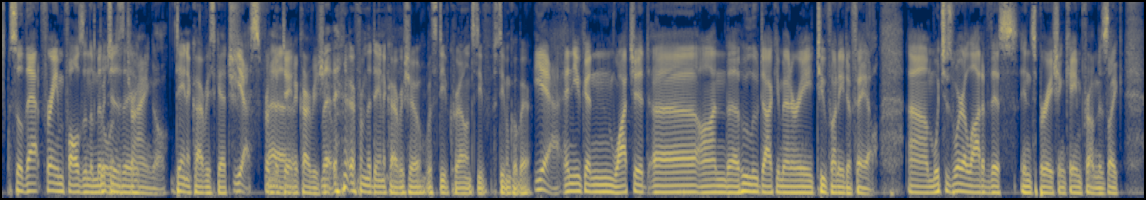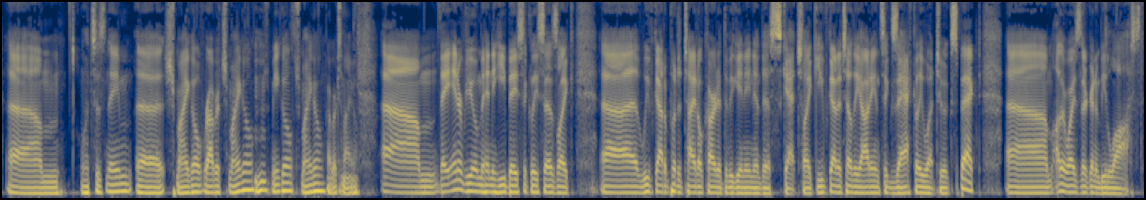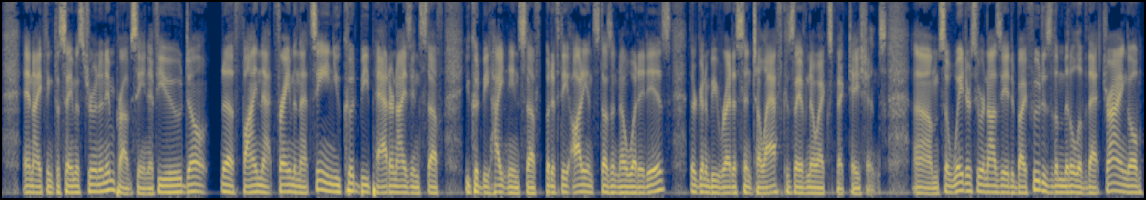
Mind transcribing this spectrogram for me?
so that frame falls in the middle Which of is the a- triangle. Dana Carvey sketch. Yes, from the Uh, Dana Carvey show. that- from the Dana Carvey show with Steve Carell and Steve Stephen Colbert. Yeah, and you can watch it uh, on the Hulu documentary "Too Funny to Fail," um, which is where a lot of this inspiration came from. Is like, um, what's his name? Uh, Schmeigel, Robert Schmeigel, Schmeigel, Schmeigel. Robert Smigel. Um, they interview him, and he basically says like, uh, "We've got to put a title card at the beginning of this sketch. Like, you've got to tell the audience exactly what to expect. Um, otherwise, they're going to be lost." And I think the same is true in an improv scene. If you don't uh, find that frame in that scene, you could be patternizing stuff, you could be heightening stuff. But if the audience doesn't know what it is, they're going to be reticent to laugh because they have no expectations. Um, so, waiters who are nauseated by food is the middle of that triangle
